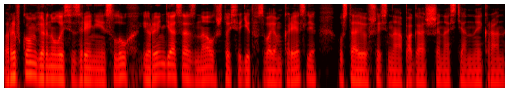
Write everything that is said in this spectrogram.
Рывком вернулось зрение и слух, и Рэнди осознал, что сидит в своем кресле, уставившись на погасший настенный экран.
